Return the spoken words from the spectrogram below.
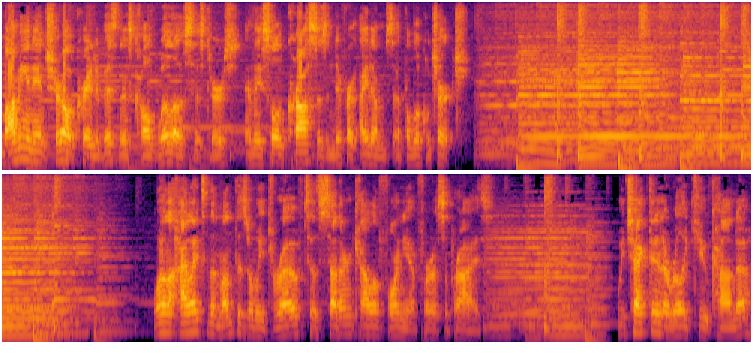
Mommy and Aunt Cheryl created a business called Willow Sisters, and they sold crosses and different items at the local church. One of the highlights of the month is when we drove to Southern California for a surprise. We checked in at a really cute condo.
